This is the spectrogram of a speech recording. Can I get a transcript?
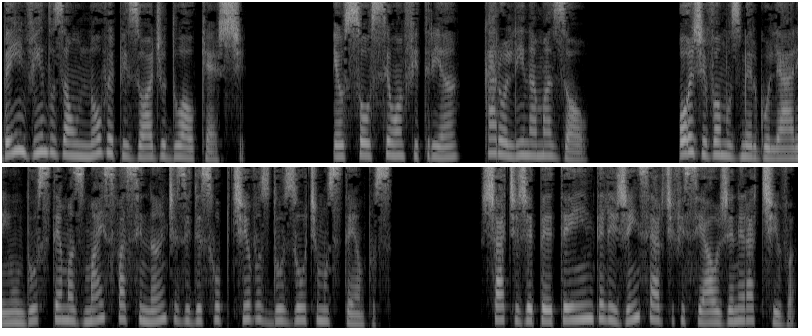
Bem-vindos a um novo episódio do Alcast. Eu sou seu anfitriã, Carolina Mazol. Hoje vamos mergulhar em um dos temas mais fascinantes e disruptivos dos últimos tempos. Chat GPT e inteligência artificial generativa.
